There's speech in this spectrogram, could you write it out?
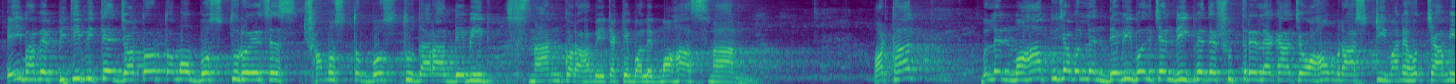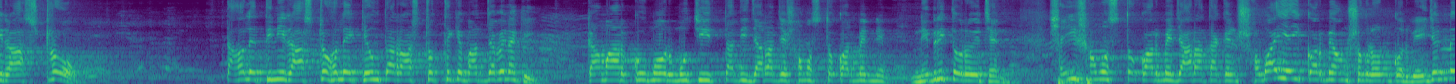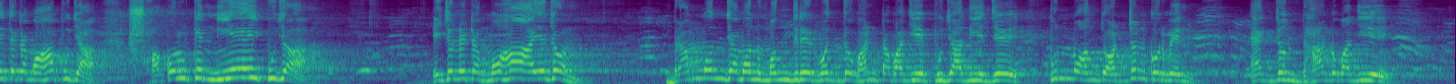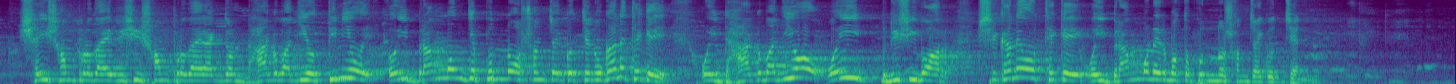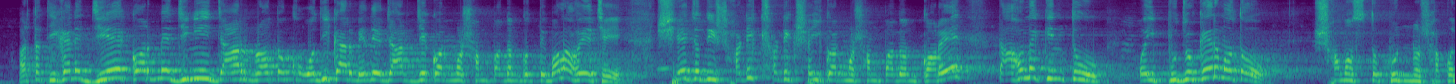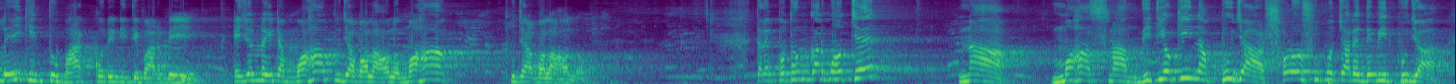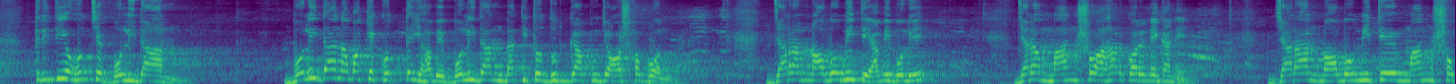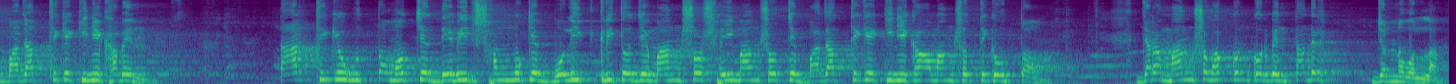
এইভাবে পৃথিবীতে যততম বস্তু রয়েছে, সমস্ত বস্তু দ্বারা দেবীর স্নান করা হবে, এটাকে বলে মহাস্নান। অর্থাৎ বললেন, মহাপূজা বললেন, দেবী বলছেন ঋগ্বেদের সূত্রে লেখা আছে, অহম রাষ্ট্রী মানে হচ্ছে আমি রাষ্ট্র। তাহলে তিনি রাষ্ট্র হলে কেউ তার রাষ্ট্র থেকে বাদ যাবে নাকি? কামার, কুমোর, মুচি ইত্যাদি যারা যে সমস্ত কর্মে নিবৃত রয়েছেন, সেই সমস্ত কর্মে যারা থাকেন, সবাই এই কর্মে অংশগ্রহণ করবে। এই জন্যই তো এটা মহাপূজা। সকলকে নিয়ে এই পূজা। এই জন্য এটা মহা আয়োজন। ব্রাহ্মণ যেমন মন্দিরের মধ্যে ঘণ্টা বাজিয়ে পূজা দিয়ে যে পুণ্য অর্জ- অর্জন করবেন, একজন ঢাক বাজিয়ে সেই সম্প্রদায়ের ঋষি সম্প্রদায়ের একজন ঢাক বাজিয়েও তিনিও ওই ব্রাহ্মণ যে পুণ্য সঞ্চয় করছেন ওখানে থেকে ওই ঢাক বাজিয়েও ওই ঋষিবর সেখানেও থেকে ওই ব্রাহ্মণের মতো পুণ্য সঞ্চয় করছেন। অর্থাৎ এখানে যে কর্মে যিনি যার রত অধিকার ভেদে যার যে কর্ম সম্পাদন করতে বলা হয়েছে, সে যদি সঠিক সঠিক সেই কর্ম সম্পাদন করে, তাহলে কিন্তু ওই পূজকের মতো সমস্ত পুণ্য সকলেই কিন্তু ভাগ করে নিতে পারবে। এই জন্য এটা মহাপূজা বলা হলো, মহা পূজা বলা হলো। তাহলে প্রথম কর্ম হচ্ছে না মহাস্নান দ্বিতীয় কি? না পূজা, ষোড়শ উপচারে দেবীর পূজা। তৃতীয় হচ্ছে বলিদান। বলিদান আমাকে করতেই হবে, বলিদান ব্যতীত দুর্গা পূজা অসফল। যারা নবমীতে, আমি বলি, যারা মাংস আহার করেন এখানে যারা নবমীতে মাংস বাজার থেকে কিনে খাবেন, তার থেকে উত্তম হচ্ছে দেবীর সম্মুখে বলিকৃত যে মাংস, সেই মাংস হচ্ছে বাজার থেকে কিনে খাওয়া মাংসর থেকে উত্তম। যারা মাংস ভক্ষণ করবেন, তাদের জন্য বললাম।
